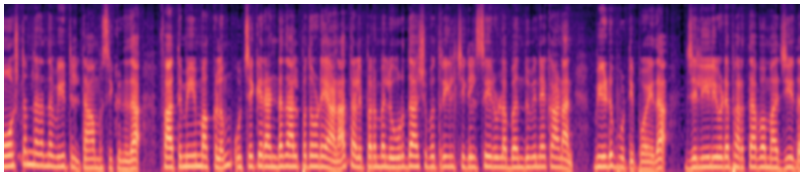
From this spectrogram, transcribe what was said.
മോഷണം നടന്ന വീട്ടിൽ താമസിക്കുന്നത്. ഫാത്തിമയും മക്കളും ഉച്ചയ്ക്ക് രണ്ട് നാൽപ്പതോടെയാണ് തളിപ്പറമ്പ് ലൂർദ് ആശുപത്രിയിൽ ചികിത്സയിലുള്ള ബന്ധുവിനെ കാണാൻ വീട് പൂട്ടിപ്പോയത്. ജലീലിയുടെ ഭർത്താവ് മജീദ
